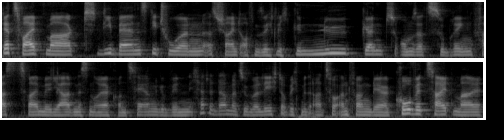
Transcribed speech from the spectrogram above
der Zweitmarkt, die Bands, die Touren, es scheint offensichtlich genügend Umsatz zu bringen. Fast 2 Milliarden ist ein neuer Konzerngewinn. Ich hatte damals überlegt, ob ich mit zu Anfang der Covid-Zeit mal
